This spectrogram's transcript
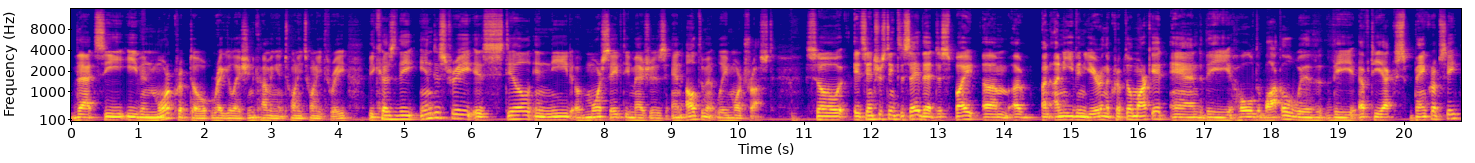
that see even more crypto regulation coming in 2023 because the industry is still in need of more safety measures and ultimately more trust. So it's interesting to say that despite um, a, an uneven year in the crypto market and the whole debacle with the FTX bankruptcy,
